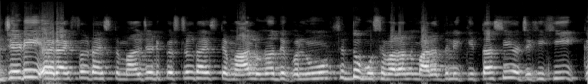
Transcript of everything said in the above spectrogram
ਜਿਹੜੀ ਰਾਈਫਲ ਦਾ ਇਸਤੇਮਾਲ, ਜਿਹੜੀ ਪਿਸਟਲ ਦਾ ਇਸਤੇਮਾਲ ਉਹਨਾਂ ਦੇ ਵੱਲੋਂ ਸਿੱਧੂ ਮੂਸੇਵਾਲਾ ਨੂੰ ਮਾਰਨ ਦੇ ਲਈ ਕੀਤਾ ਸੀ। ਅਜਿਹੀ ਹੀ ਇੱਕ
